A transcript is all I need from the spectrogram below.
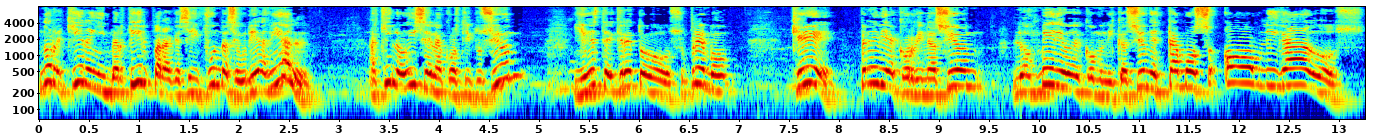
no requieren invertir para que se difunda seguridad vial. Aquí lo dice la Constitución y en este decreto supremo que previa coordinación los medios de comunicación estamos obligados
